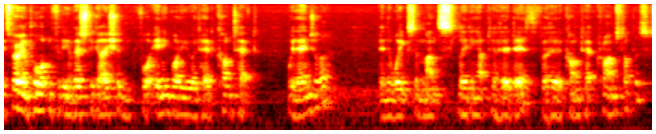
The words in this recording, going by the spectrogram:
It's very important for the investigation for anybody who had had contact with Angela in the weeks and months leading up to her death for her to contact Crime Stoppers.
